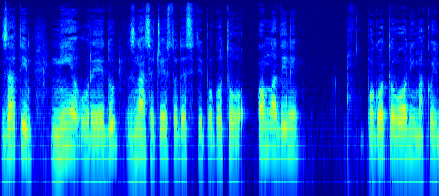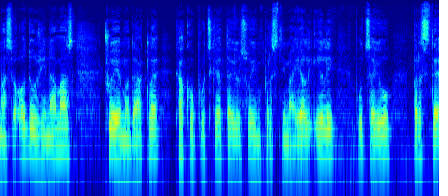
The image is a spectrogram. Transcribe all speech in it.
Zatim nije u redu, zna se često desiti pogotovo omladini, pogotovo onima kojima se oduži namaz, čujemo dakle kako pucketaju svojim prstima jeli, ili pucaju prste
